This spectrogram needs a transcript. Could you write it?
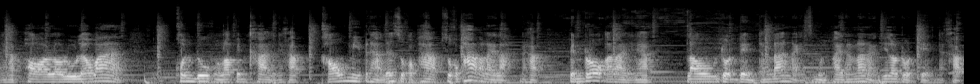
นะครับ พอเรารู้แล้วว่าคนดูของเราเป็นใครนะครับเขามีปัญหาเรื่องสุขภาพ สุขภาพอะไรล่ะนะครับ เป็นโรคอะไรนะครับ เราโดดเด่นทางด้านไหนสมุนไพรทางด้านไหนที่เราโดดเด่นนะครับ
